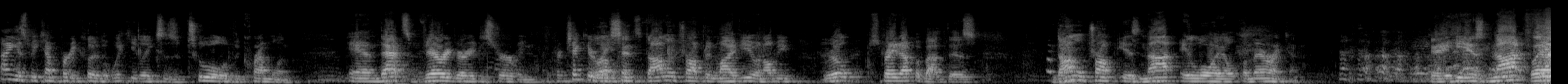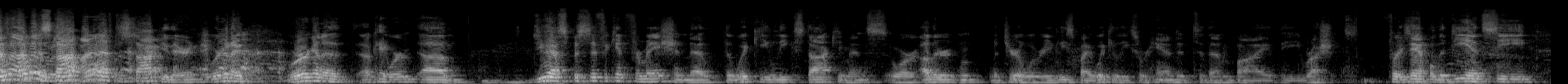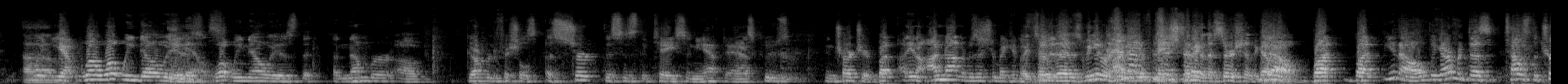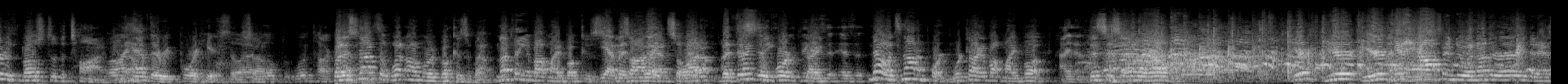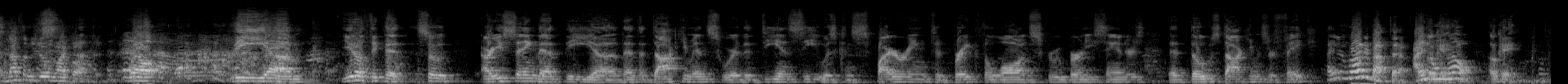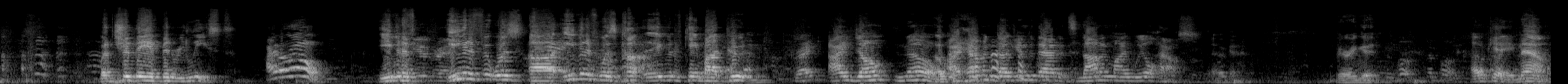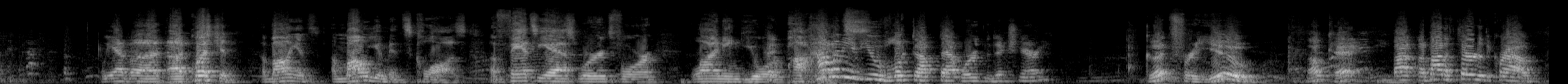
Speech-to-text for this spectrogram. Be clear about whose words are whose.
Speaker 1: I think it's become pretty clear that WikiLeaks is a tool of the Kremlin. And that's very, very disturbing, particularly since Donald Trump, in my view, and I'll be real straight up about this, Donald Trump is not a loyal American. Okay, he is not.
Speaker 2: Well, I'm, I'm gonna stop, I'm gonna have to stop you there, and we're gonna, we're gonna, okay, we're, um, do you have specific information that the WikiLeaks documents or other material released by WikiLeaks were handed to them by the Russians? For example, the DNC, um,
Speaker 1: Yeah, well, what we know is,
Speaker 2: emails.
Speaker 1: what we know is that a number of government officials assert this is the case, and you have to ask who's in charge here. But, you know, I'm not in a position to make a
Speaker 2: Wait, so
Speaker 1: definitive.
Speaker 2: does- we don't have any information except
Speaker 1: make-
Speaker 2: an assertion of the government?
Speaker 1: No, but, but, you know, the government does, tells the truth most of the time.
Speaker 2: well, I
Speaker 1: know?
Speaker 2: have their report here, so I-
Speaker 1: So-
Speaker 2: we'll, we'll talk. About it.
Speaker 1: But it's not
Speaker 2: that.
Speaker 1: that what my book is about. Nothing about my book is,
Speaker 2: Yeah,
Speaker 1: is
Speaker 2: but
Speaker 1: on
Speaker 2: wait,
Speaker 1: that, so I don't.
Speaker 2: but this is
Speaker 1: frankly,
Speaker 2: important thing
Speaker 1: right?
Speaker 2: is it- is it-
Speaker 1: No, it's not important. We're talking about my book.
Speaker 2: I know.
Speaker 1: This is irrelevant. You're, you're, you're getting off into another area that has nothing to do with my book.
Speaker 2: Well, the, um, you don't think that, so are you saying that the, uh, that the documents where the DNC was conspiring to break the law and screw Bernie Sanders, that those documents are fake?
Speaker 1: I didn't write about that. I don't
Speaker 2: Okay,
Speaker 1: know.
Speaker 2: Okay. But should they have been released?
Speaker 1: I don't know.
Speaker 2: Even if, even if it was, uh, even if it was, even if it came by Putin?
Speaker 1: Right? I don't know.
Speaker 2: Okay.
Speaker 1: I haven't dug into that. It's not in my wheelhouse.
Speaker 2: Okay. Very good. Okay, now, we have a, a question, emoluments, emoluments clause, a fancy ass words for lining your pockets.
Speaker 1: How many of you have looked up that word in the dictionary? Good for you. Okay. About, about a third of the crowd.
